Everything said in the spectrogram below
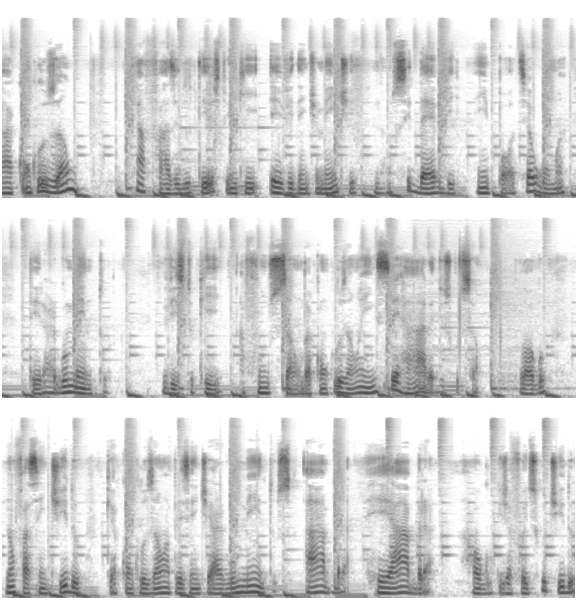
A conclusão é a fase do texto em que, evidentemente, não se deve, em hipótese alguma, ter argumento, visto que a função da conclusão é encerrar a discussão. Logo, não faz sentido que a conclusão apresente argumentos, abra, reabra algo que já foi discutido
